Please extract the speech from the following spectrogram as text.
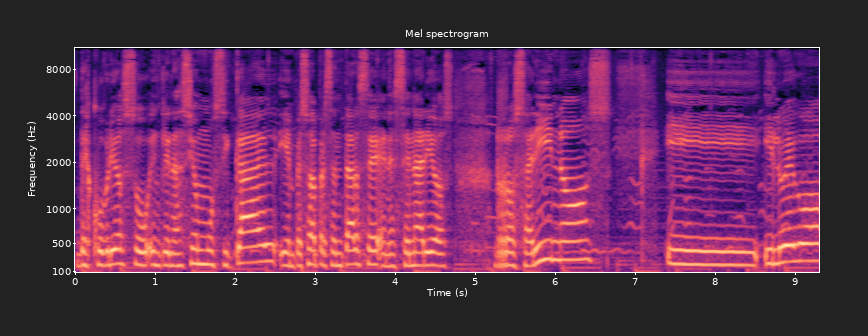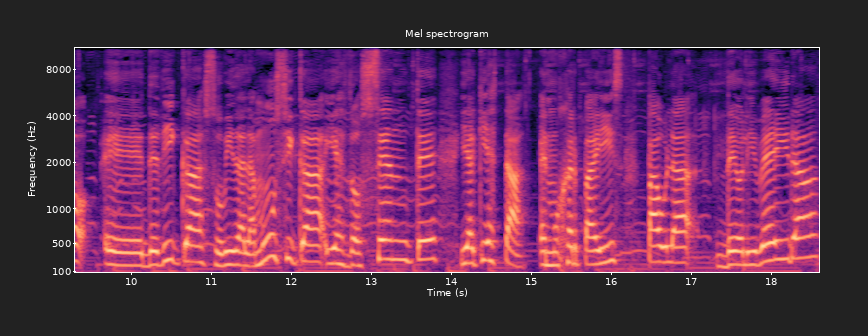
descubrió su inclinación musical y empezó a presentarse en escenarios rosarinos. Y, luego eh, dedica su vida a la música y es docente. Y aquí está, en Mujer País, Paula de Oliveira,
